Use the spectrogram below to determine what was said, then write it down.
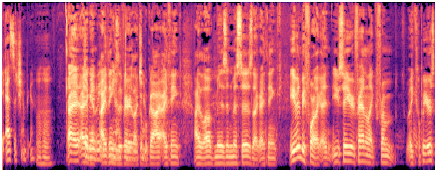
as a champion. Mm-hmm. I, I, again, WWE, I think he's know, a very WWE likable champion. guy. I think I love Miz and Mrs. Like I think even before, like I- you say you're a fan like from a couple years.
